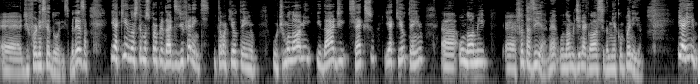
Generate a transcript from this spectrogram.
é, de fornecedores, beleza? E aqui nós temos propriedades diferentes. Então aqui eu tenho último nome, idade, sexo, e aqui eu tenho uh, o nome uh, fantasia, né? o nome de negócio da minha companhia. E aí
